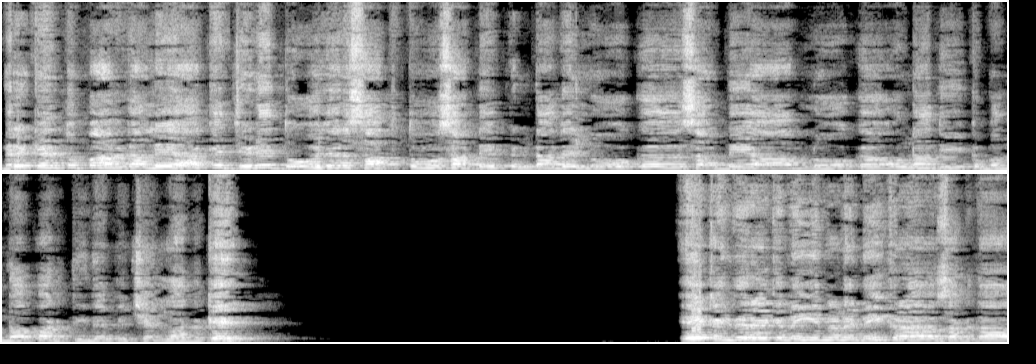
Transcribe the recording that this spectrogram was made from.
ਮੇਰੇ ਕਹਿਣ ਤੋਂ ਭਾਵ ਗੱਲ ਇਹ ਆ ਕਿ ਜਿਹੜੇ 2007 ਤੋਂ ਸਾਡੇ ਪਿੰਡਾਂ ਦੇ ਲੋਕ, ਸਾਡੇ ਆਮ ਲੋਕ, ਉਹਨਾਂ ਦੀ ਇੱਕ ਬੰਦਾ ਭਗਤੀ ਦੇ ਪਿੱਛੇ ਲੱਗ ਕੇ ਇਹ ਕਹਿੰਦੇ ਰਹੇ ਕਿ ਨਹੀਂ, ਇਹਨਾਂ ਨੇ ਨਹੀਂ ਕਰਾਇਆ ਹੋ ਸਕਦਾ।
